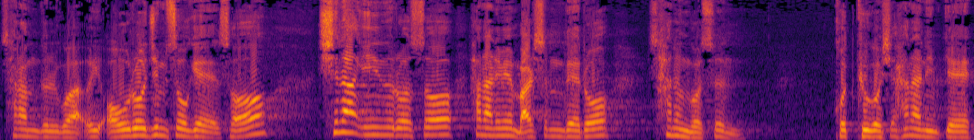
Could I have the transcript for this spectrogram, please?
사람들과의 어우러짐 속에서 신앙인으로서 하나님의 말씀대로 사는 것은 곧 그것이 하나님께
